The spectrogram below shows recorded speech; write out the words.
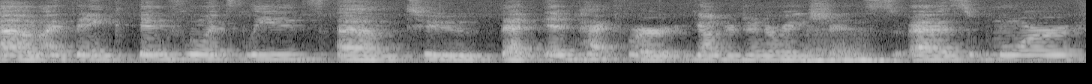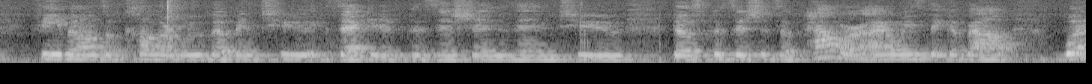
um, I think influence leads, um, to that impact for younger generations. As more females of color move up into executive positions, and into those positions of power, I always think about what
